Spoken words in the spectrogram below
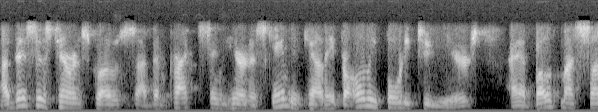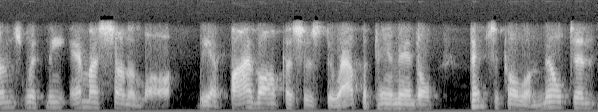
Uh, this is Terrence Gross. I've been practicing here in Escambia County for only 42 years. I have both my sons with me and my son-in-law. We have five offices throughout the Panhandle: Pensacola, Milton,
